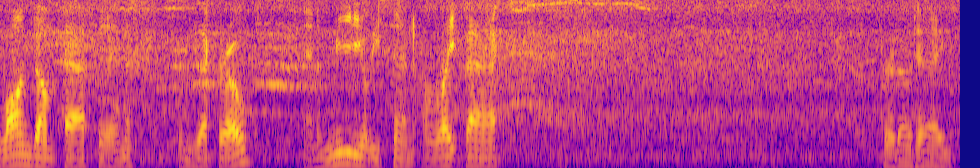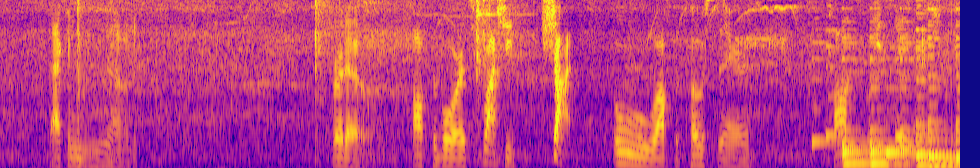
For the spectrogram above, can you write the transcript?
A long dump pass in from Zekro. And immediately sent right back Birdo tags. Back into the zone. Birdo. Off the boards. Flashee. Shot! Ooh, off the post there. Possibly a save, actually.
